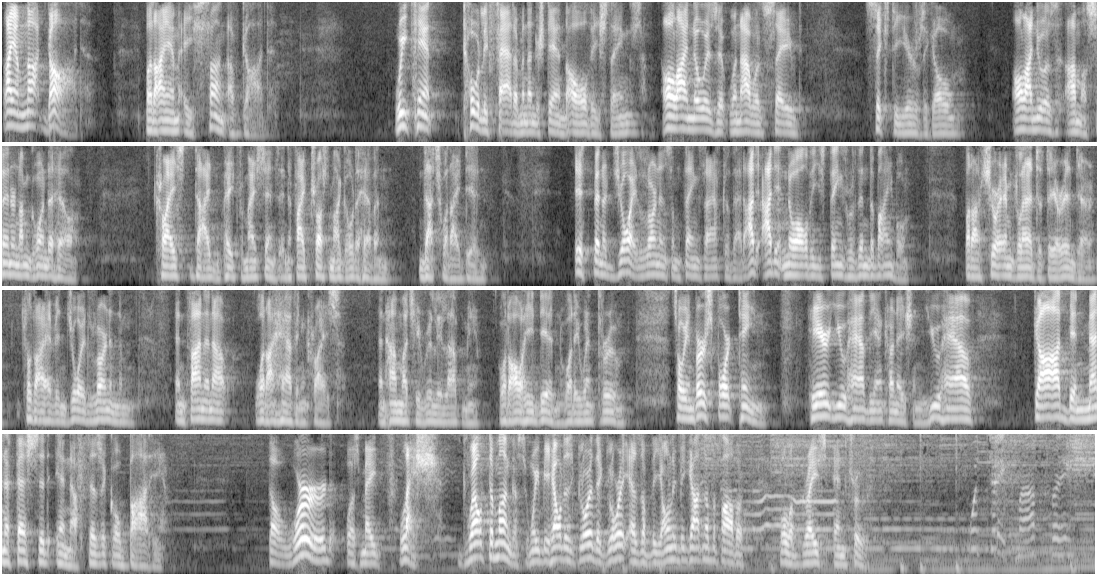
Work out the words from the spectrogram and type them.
I am not God, but I am a Son of God. We can't totally fathom and understand all these things. All I know is that when I was saved 60 years ago, all I knew is I'm a sinner and I'm going to hell. Christ died and paid for my sins, and if I trust him, I go to heaven. That's what I did. It's been a joy learning some things after that. I, I didn't know all these things were in the Bible, but I sure am glad that they are in there because I have enjoyed learning them and finding out what I have in Christ and how much He really loved me, what all He did, and what He went through. So in verse 14, here you have the incarnation. You have God been manifested in a physical body. The Word was made flesh, dwelt among us, and we beheld His glory, the glory as of the only begotten of the Father, full of grace and truth. Would take my place.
